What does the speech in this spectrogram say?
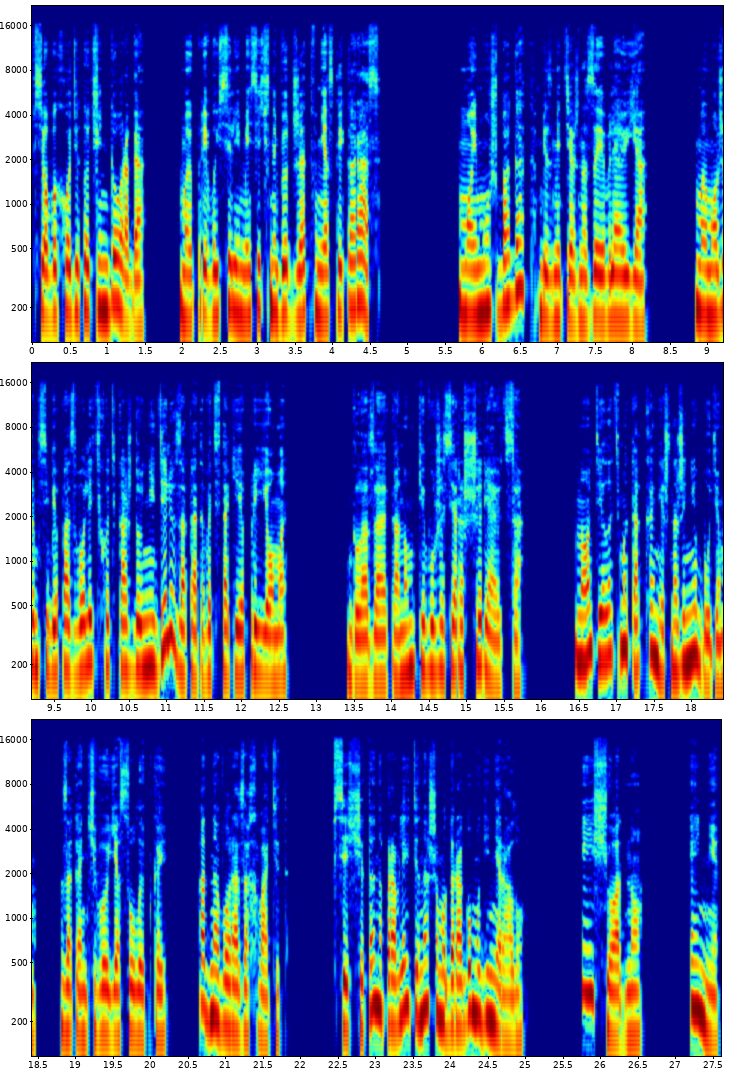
все выходит очень дорого. Мы превысили месячный бюджет в несколько раз». «Мой муж богат», — безмятежно заявляю я. «Мы можем себе позволить хоть каждую неделю закатывать такие приемы. Глаза экономки в ужасе расширяются. «Но делать мы так, конечно же, не будем», — заканчиваю я с улыбкой. «Одного раза хватит. Все счета направляйте нашему дорогому генералу. И еще одно. Энни,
